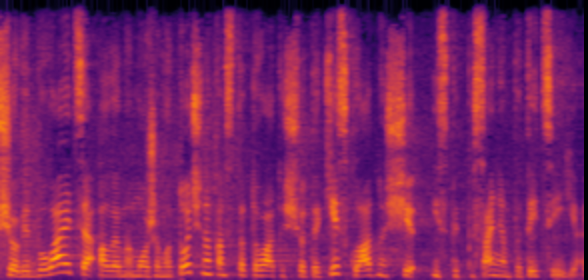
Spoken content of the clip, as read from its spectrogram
що відбувається, але ми можемо точно констатувати, що такі складнощі із підписанням петиції є.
